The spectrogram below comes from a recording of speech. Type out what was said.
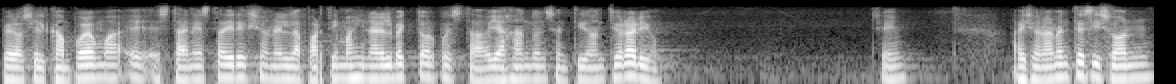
pero si el campo eh, está en esta dirección, en la parte imaginaria del vector, pues está viajando en sentido antihorario. ¿Sí? Adicionalmente, si son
